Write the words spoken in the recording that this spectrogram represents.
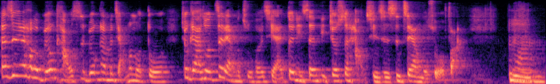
但是因为他们不用考试，不用跟他们讲那么多，就跟他说这两个组合起来对你身体就是好，其实是这样的说法。嗯，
